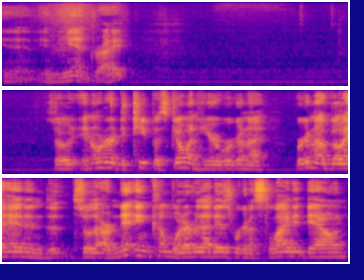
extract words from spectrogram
in, in the end, right? So in order to keep us going here, we're to we're to go ahead and so that our net income, whatever that is, we're to slide it down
